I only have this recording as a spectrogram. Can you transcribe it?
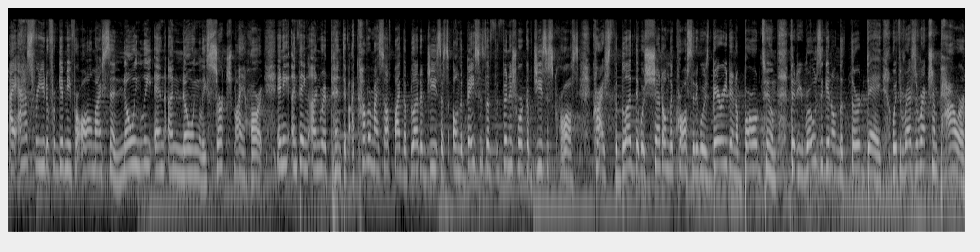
I ask for you to forgive me for all my sin, knowingly and unknowingly. Search my heart. Anything unrepentant. I cover myself by the blood of Jesus on the basis of the finished work of Jesus cross, Christ, the blood that was shed on the cross, that he was buried in a borrowed tomb, that he rose again on the third day with resurrection power.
